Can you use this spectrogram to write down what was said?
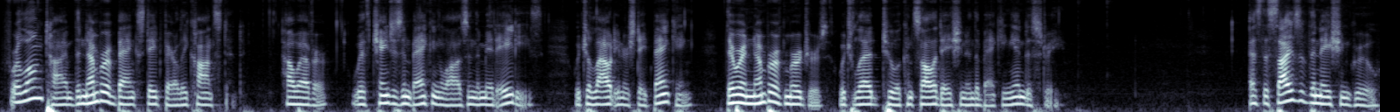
For a long time, the number of banks stayed fairly constant. However, with changes in banking laws in the mid 80s, which allowed interstate banking, there were a number of mergers which led to a consolidation in the banking industry. As the size of the nation grew,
